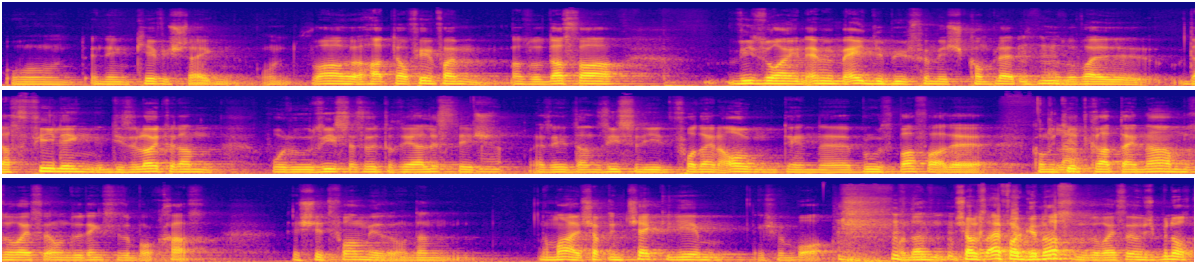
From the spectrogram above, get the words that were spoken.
und in den Käfig steigen. Und war, hatte auf jeden Fall, also das war wie so ein MMA-Debüt für mich komplett. Also weil das Feeling, diese Leute dann, wo du siehst, es wird realistisch, also dann siehst du die vor deinen Augen, den äh, Bruce Buffer, der kommentiert gerade deinen Namen, so weißt du, und du denkst dir so, boah krass, der steht vor mir so. Und dann normal, ich habe den Check gegeben, ich bin boah. Und dann, ich habe es einfach genossen, so weißt du, und ich bin auch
